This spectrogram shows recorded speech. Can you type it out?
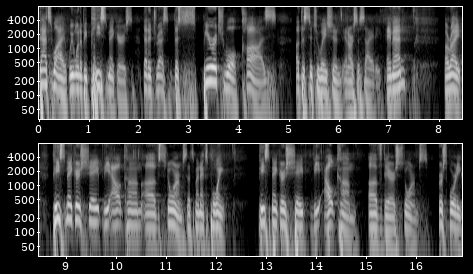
That's why we want to be peacemakers that address the spiritual cause of the situations in our society. Amen? All right. Peacemakers shape the outcome of storms. That's my next point. Peacemakers shape the outcome of their storms. Verse 40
